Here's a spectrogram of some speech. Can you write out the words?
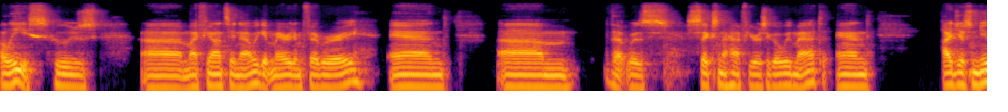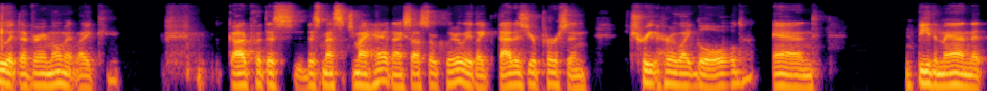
elise who's uh, my fiance now we get married in february and um, that was six and a half years ago we met and I just knew at that very moment, like God put this this message in my head, and I saw so clearly, like that is your person. Treat her like gold, and be the man that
